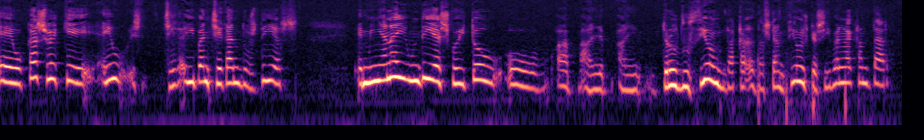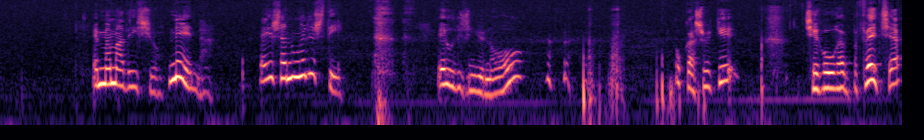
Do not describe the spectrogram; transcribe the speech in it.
E o caso é que eu che, iban chegando os días E miña nai un día escoitou o, a, a, a introdución da, das cancións que se iban a cantar E mamá dixo, nena, esa non eres ti. Eu dixen, no. O caso é que chegou a fecha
